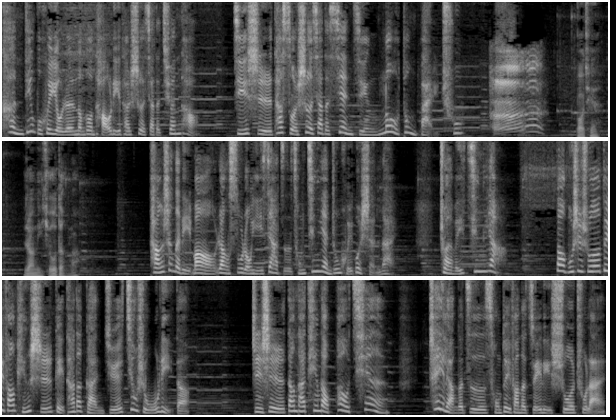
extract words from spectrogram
肯定不会有人能够逃离他设下的圈套，即使他所设下的陷阱漏洞百出。抱歉，让你久等了。唐盛的礼貌让苏荣一下子从惊艳中回过神来，转为惊讶，倒不是说对方平时给他的感觉就是无理的。只是当他听到“抱歉”这两个字从对方的嘴里说出来，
